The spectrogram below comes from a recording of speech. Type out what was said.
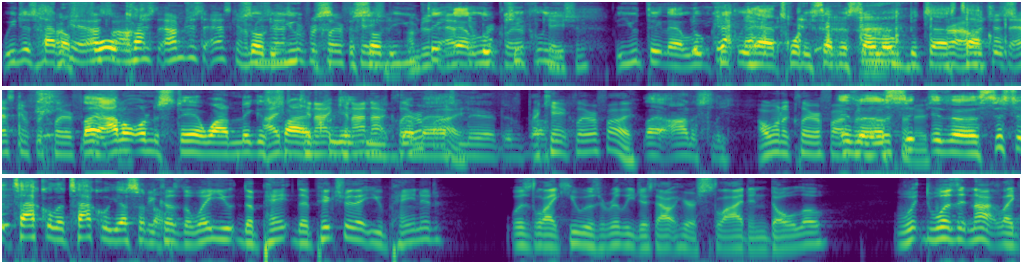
We just had Okay, a full. I'm just I'm just asking. I'm so just do asking you for so clarification. do you I'm just think that Luke Kuechly? Do you think that Luke Kuechly had twenty seven solo bitch ass Bro, I was just asking for clarification. Like I don't understand why niggas I- try can to I- create can I not clarify? narratives, bro. I can't clarify. Like honestly, I want to clarify is for the a listeners is a assistant tackle a tackle? Yes or no? because the way you the paint the picture that you painted was like he was really just out here sliding dolo. What, was it not like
